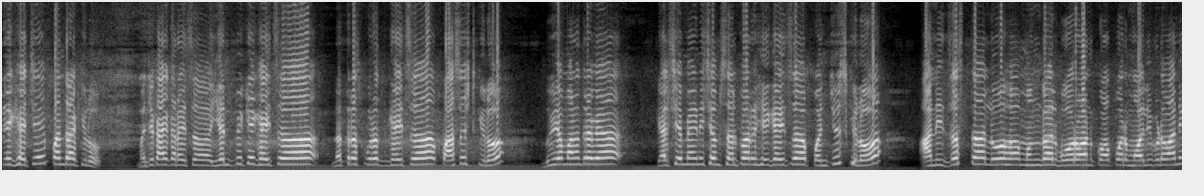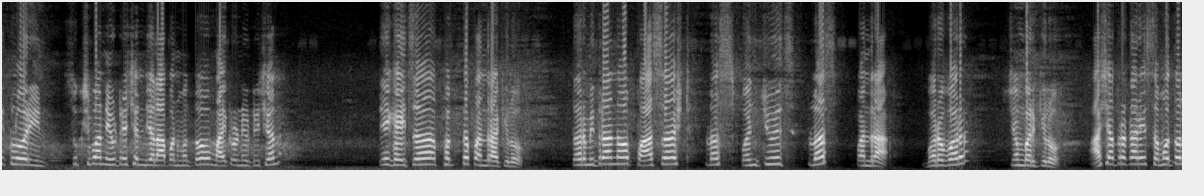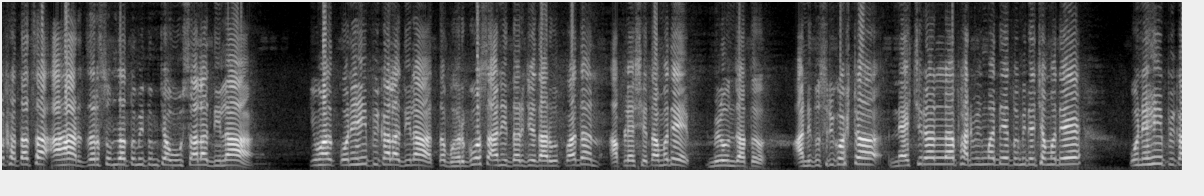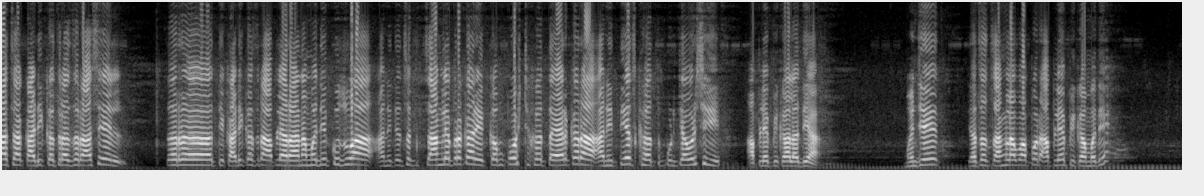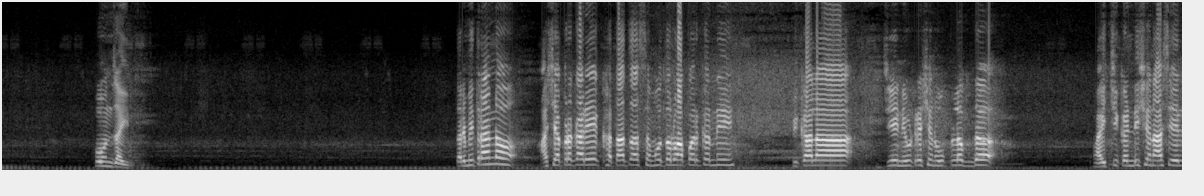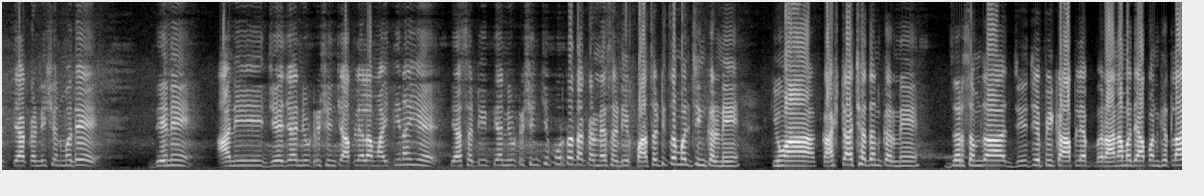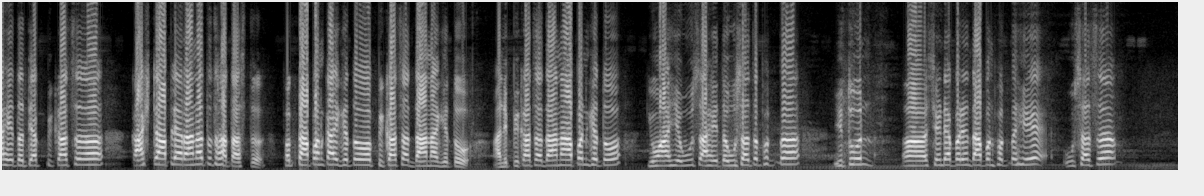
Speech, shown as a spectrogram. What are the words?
ते घ्यायचे पंधरा किलो. म्हणजे काय करायचं? एन पी के घ्यायचं नत्रस्फुरत घ्यायचं पासष्ट किलो. दुय्यमानद्रव्य कॅल्शियम मॅग्नेशियम सल्फर हे घ्यायचं पंचवीस किलो. आणि जस्त लोह मंगल बोरॉन कॉपर मॉलिबडो आणि क्लोरीन सूक्ष्म न्यूट्रिशन ज्याला आपण म्हणतो मायक्रो न्यूट्रिशन ते घ्यायचं फक्त पंधरा किलो. तर मित्रांनो पासष्ट प्लस पंचवीस प्लस पंधरा. बरोबर शंभर किलो. अशा प्रकारे समतोल खताचा आहार जर समजा तुम्ही तुमच्या ऊसाला दिला किंवा कोणीही पिकाला दिला तर भरघोस आणि दर्जेदार उत्पादन आपल्या शेतामध्ये मिळून जातं. आणि दुसरी गोष्ट नॅचरल फार्मिंगमध्ये तुम्ही त्याच्यामध्ये कोणीही पिकाचा काडी कचरा जर असेल तर ते काडी कचरा आपल्या रानामध्ये कुजवा आणि त्याचं चांगल्या प्रकारे कंपोस्ट खत तयार करा आणि तेच खत पुढच्या वर्षी आपल्या पिकाला द्या. म्हणजे त्याचा चांगला वापर आपल्या पिकामध्ये होऊन जाईल. तर मित्रांनो अशा प्रकारे खताचा समतोल वापर करणे पिकाला जे न्यूट्रिशन उपलब्ध व्हायची कंडिशन असेल त्या कंडिशनमध्ये देणे आणि जे ज्या न्यूट्रिशनची आपल्याला माहिती नाही आहे त्यासाठी त्या न्यूट्रिशनची पूर्तता करण्यासाठी पाचटीचं मल्चिंग करणे किंवा काष्टाच्छादन करणे. जर समजा जे जे पीक आपल्या रानामध्ये आपण घेतलं आहे तर त्या पिकाचं काष्ट आपल्या रानातच राहत असतं. फक्त आपण काय घेतो? पिकाचा दाना घेतो. आणि पिकाचा दाना आपण घेतो किंवा हे ऊस आहे तर ऊसाचं फक्त इथून शेंड्यापर्यंत आपण फक्त हे ऊसाचं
